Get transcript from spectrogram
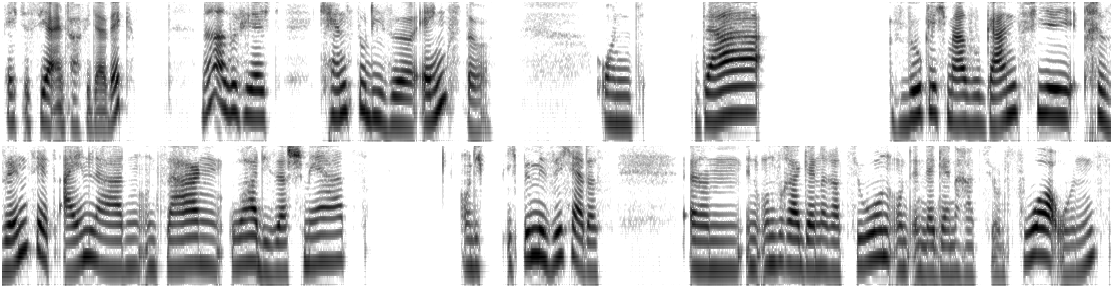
vielleicht ist sie ja einfach wieder weg. Ne? Also vielleicht kennst du diese Ängste und da wirklich mal so ganz viel Präsenz jetzt einladen und sagen, oh, dieser Schmerz. Und ich ich bin mir sicher, dass ähm, in unserer Generation und in der Generation vor uns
